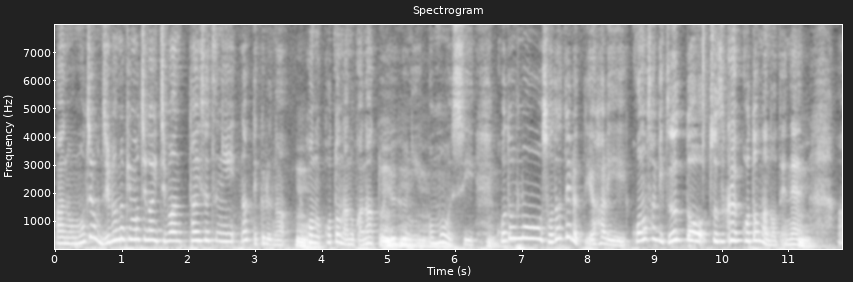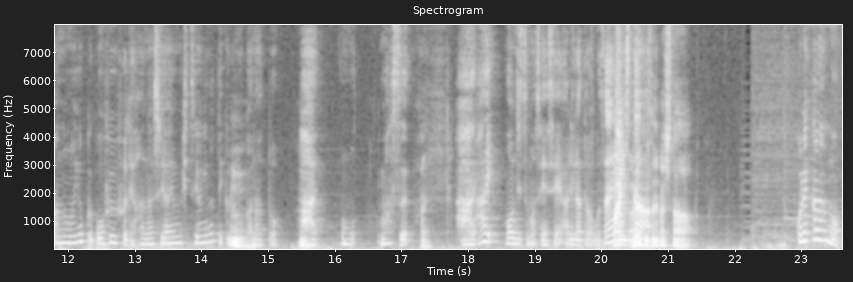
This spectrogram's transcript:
あのもちろん自分の気持ちが一番大切になってくるな、うん。このことなのかなというふうに思うし、うん。子供を育てるってやはりこの先ずっと続くことなのでね、うん。あのよくご夫婦で話し合いも必要になってくるのかなと、うん。はい。思います。はい、はい、はい、本日も先生ありがとうございはい、あました。りがとうございました。これからも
